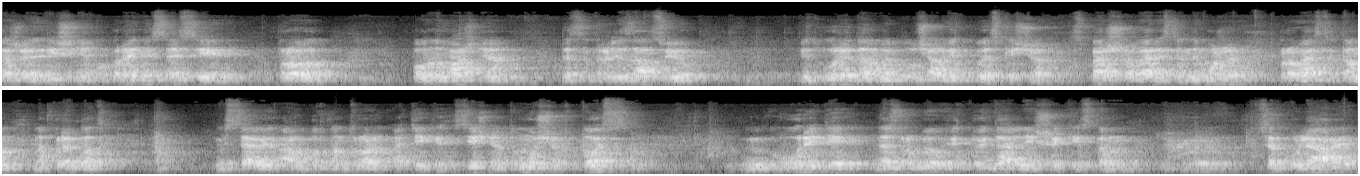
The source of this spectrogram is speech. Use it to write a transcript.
навіть рішення попередньої сесії про повноваження децентралізацію від уряду ми отримали відписки, що з 1 вересня не може провести там, наприклад, місцевий арбудконтроль, а тільки січня, тому що хтось в уряді не зробив відповідальніші якісь там е, циркуляри,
